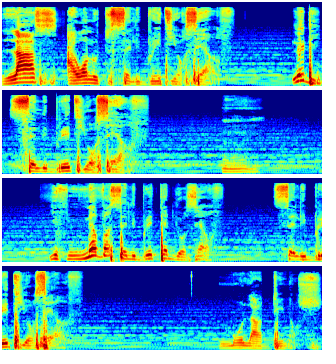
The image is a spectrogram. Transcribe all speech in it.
Last, I want you to celebrate yourself. Lady, celebrate yourself. Mm. You've never celebrated yourself. Celebrate yourself. Moladinos.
